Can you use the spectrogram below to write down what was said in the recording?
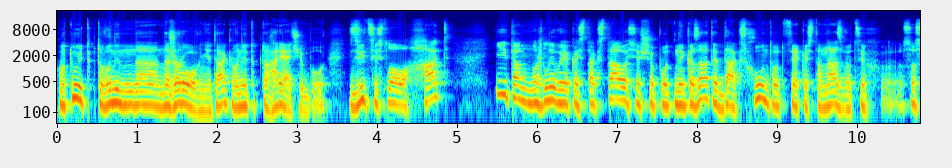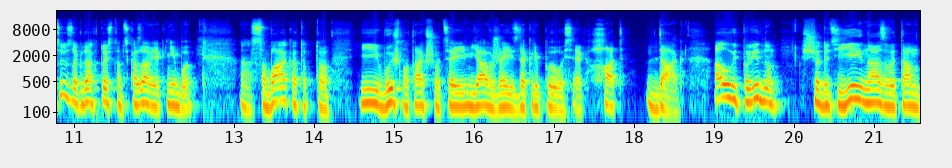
готують, тобто вони на, на жаровні, так? вони тобто гарячі були. Звідси слово hot, і там, можливо, якось так сталося, щоб от не казати Hunt, от якось там назва цих е, сосисок, да? хтось там сказав, як ніби е, собака, тобто, і вийшло так, що це ім'я вже і закріпилося, як hot dog. Але відповідно. Щодо цієї назви, там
